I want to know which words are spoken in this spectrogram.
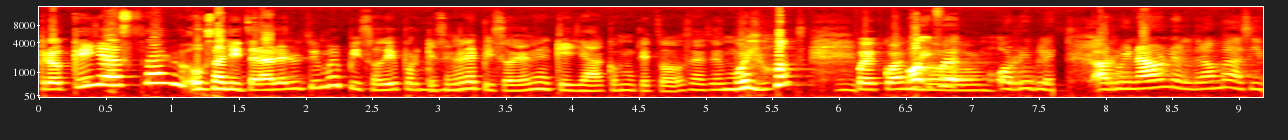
Creo que ya está, o sea, literal el último episodio, porque es en el episodio en el que ya como que todos se hacen buenos, fue cuando... fue horrible. Arruinaron el drama así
